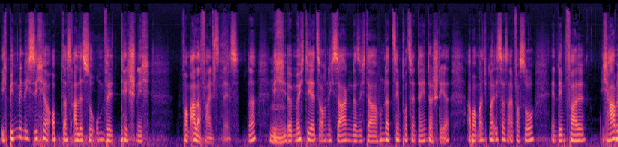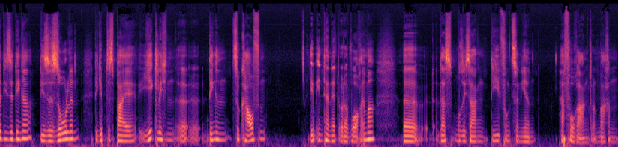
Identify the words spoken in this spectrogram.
Ich bin mir nicht sicher, ob das alles so umwelttechnisch vom Allerfeinsten ist. Ne? Ich Mhm. äh, möchte jetzt auch nicht sagen, dass ich da 110% dahinter stehe, aber manchmal ist das einfach so. In dem Fall, ich habe diese Dinger, diese Sohlen, die gibt es bei jeglichen äh, Dingen zu kaufen, im Internet oder wo auch immer. Äh, das muss ich sagen, die funktionieren hervorragend und machen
